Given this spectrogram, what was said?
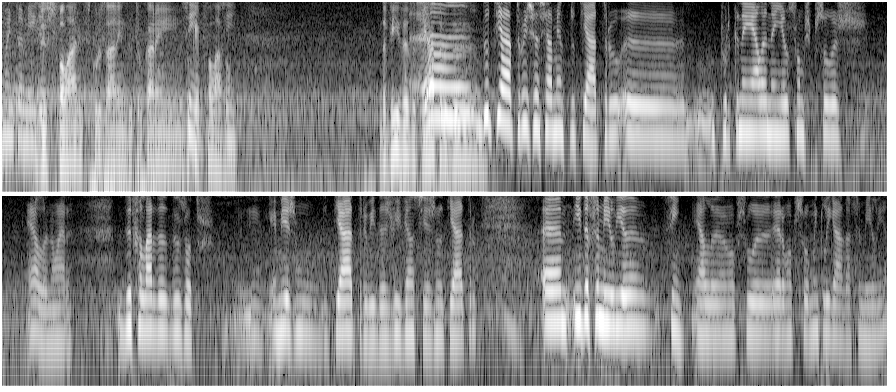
Muito amigas. De se falarem, de se cruzarem, de trocarem. Sim, do que é que falavam? Sim. Da vida, do teatro? De... Uh, do teatro, essencialmente do teatro, uh, porque nem ela nem eu somos pessoas. Ela, não era? De falar de, dos outros. É mesmo de teatro e das vivências no teatro. Uh, e da família, sim, ela é uma pessoa, era uma pessoa muito ligada à família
